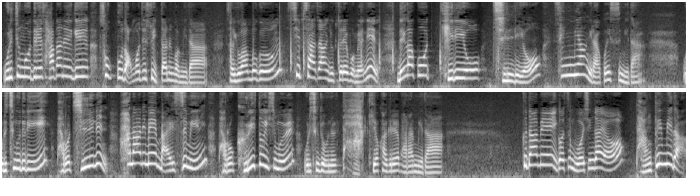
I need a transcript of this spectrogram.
우리 친구들이 사단에게 속고 넘어질 수 있다는 겁니다. 그래서 요한복음 14장 6절에 보면은 내가 곧 길이요 진리요 생명이라고 했습니다. 우리 친구들이 바로 진리는 하나님의 말씀인 바로 그리스도이심을 우리 친구들 오늘 딱 기억하기를 바랍니다. 그 다음에 이것은 무엇인가요? 방패입니다.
